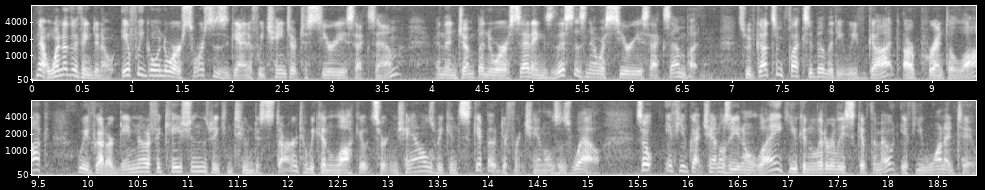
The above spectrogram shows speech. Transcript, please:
Now, one other thing to know, if we go into our sources again, if we change out to Sirius XM and then jump into our settings, this is now a Sirius XM button. So we've got some flexibility. We've got our parental lock, we've got our game notifications, we can tune to start, we can lock out certain channels, we can skip out different channels as well. So if you've got channels that you don't like, you can literally skip them out if you wanted to.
